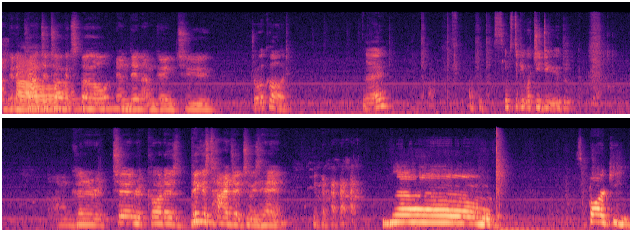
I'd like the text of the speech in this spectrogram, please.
I'm gonna Oh. counter target spell, and then I'm going to. Draw a card. No? Seems to be what you do. I'm gonna return Ricardo's biggest Hydra to his hand. No, Sparky.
